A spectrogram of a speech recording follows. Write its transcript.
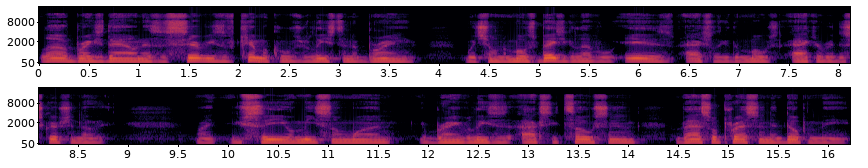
Love breaks down as a series of chemicals released in the brain, which on the most basic level is actually the most accurate description of it. Like you see or meet someone, your brain releases oxytocin, vasopressin, and dopamine,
